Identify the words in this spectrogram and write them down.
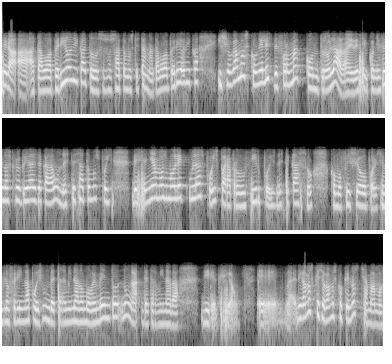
ser a, a, a taboa periódica, todos esos átomos que están na taboa periódica, e xogamos con eles de forma controlada, é dicir, coñecendo as propiedades de cada un destes átomos, pois deseñamos moléculas pois para producir, pois neste caso, como fixo, por exemplo, Feringa, pois un determinado movimento nunha determinada dirección. Eh, digamos que xogamos co que nos chamamos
